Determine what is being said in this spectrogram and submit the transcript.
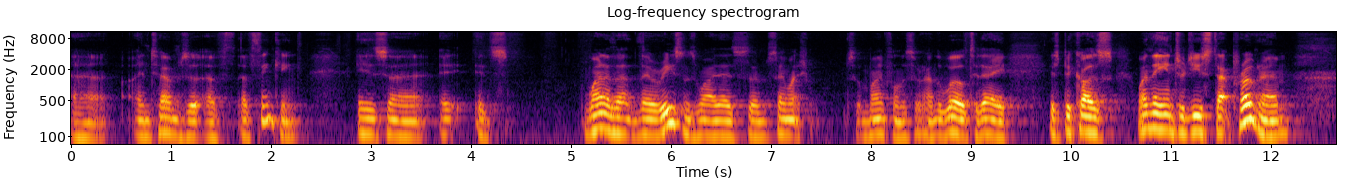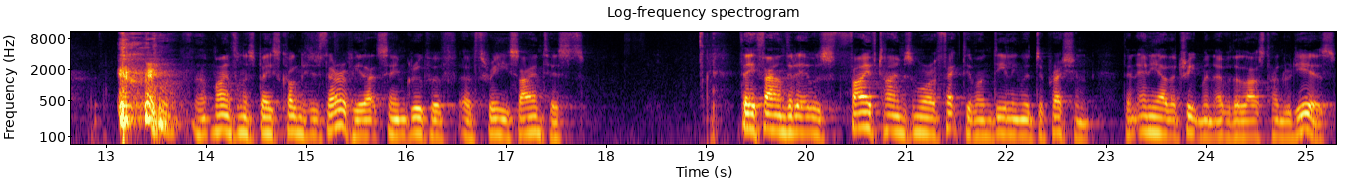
uh, in terms of, of, of thinking is uh, it, it's one of the, the reasons why there's um, so much sort of mindfulness around the world today is because when they introduced that program, mindfulness based cognitive therapy, that same group of, of three scientists, they found that it was five times more effective on dealing with depression than any other treatment over the last hundred years.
